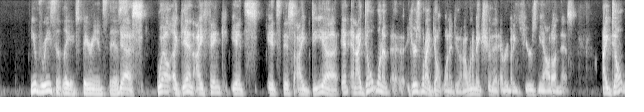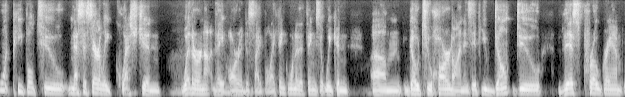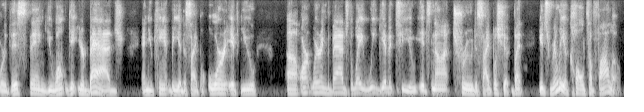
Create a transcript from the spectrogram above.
You've recently experienced this. Yes. Well, again, I think it's it's this idea and, and i don't want to uh, here's what i don't want to do and i want to make sure that everybody hears me out on this. I don't want people to necessarily question whether or not they are a disciple. I think one of the things that we can um, go too hard on is if you don't do this program or this thing you won't get your badge and you can't be a disciple. Or if you uh, aren't wearing the badge the way we give it to you, it's not true discipleship. But it's really a call to follow.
